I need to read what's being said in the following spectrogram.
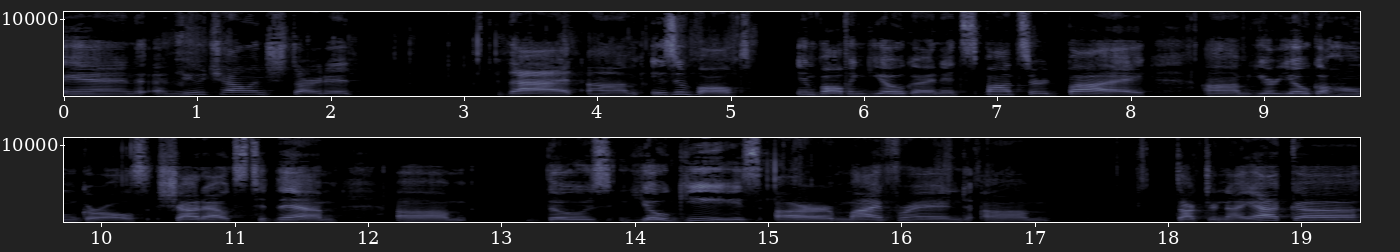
And a new challenge started that um, is involved involving yoga, and it's sponsored by um, your yoga home girls. Shout outs to them. Um, those yogis are my friend um, Dr. Nayaka.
